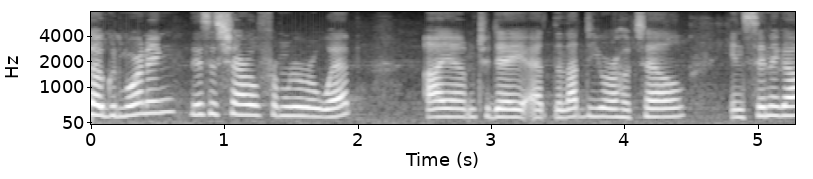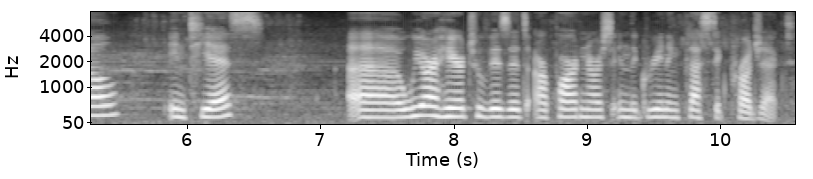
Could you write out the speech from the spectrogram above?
So good morning, this is Cheryl from Rural Web. I am today at the Lat Dior Hotel in Senegal, in Thiès. Uh, we are here to visit our partners in the Greening Plastic project.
